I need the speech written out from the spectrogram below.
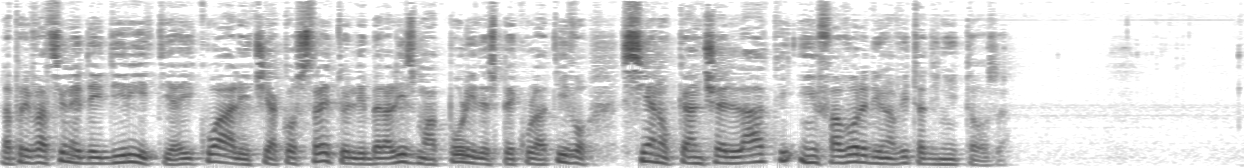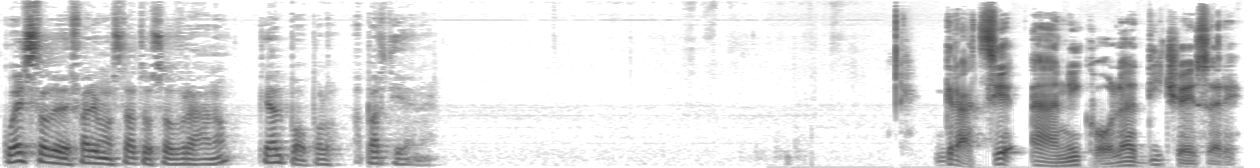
la privazione dei diritti ai quali ci ha costretto il liberalismo apolide speculativo siano cancellati in favore di una vita dignitosa. Questo deve fare uno Stato sovrano che al popolo appartiene. Grazie a Nicola Di Cesare,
